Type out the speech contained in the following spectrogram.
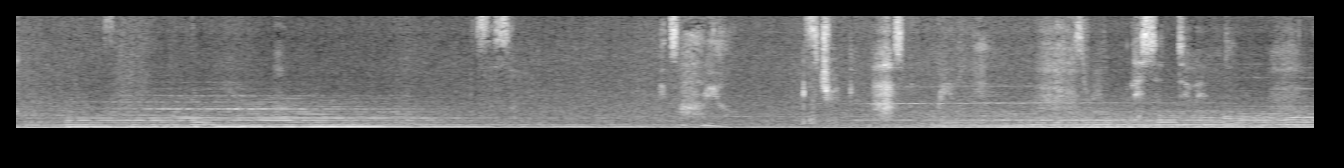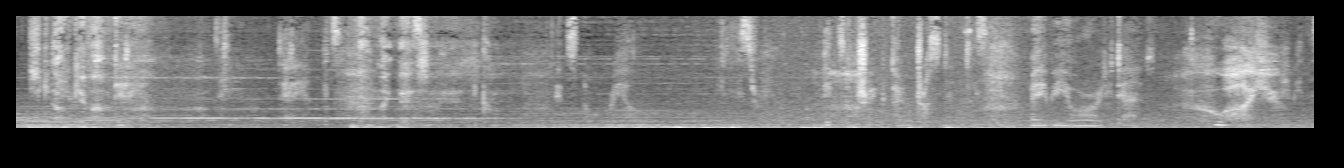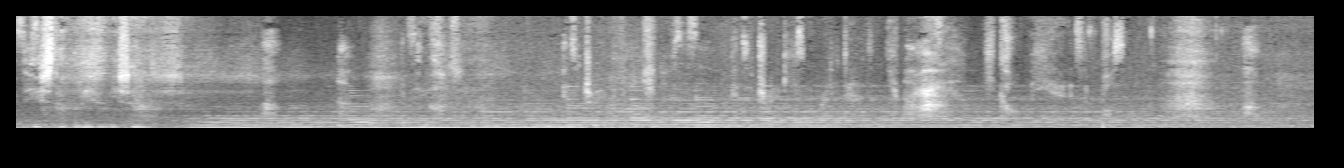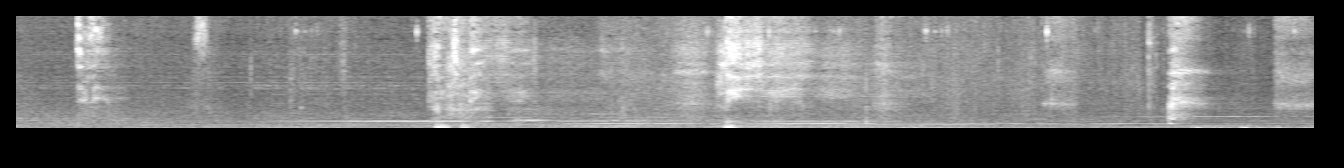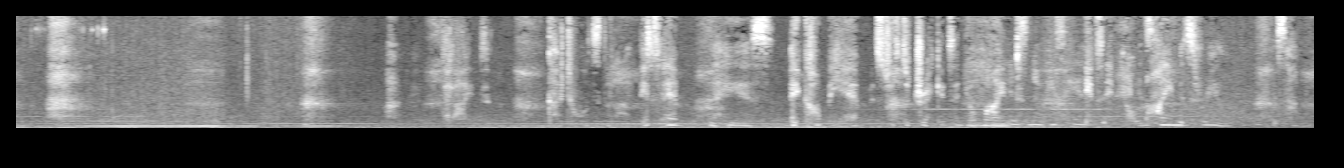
Come to me. Please. The light. Go towards the light. It's him. There he is. It can't be him. It's just a trick. It's in your mind. Yes, no, he's here. It's in your It's mind. him. It's real. It's happening.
